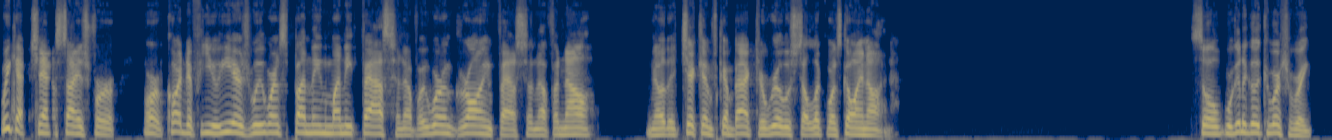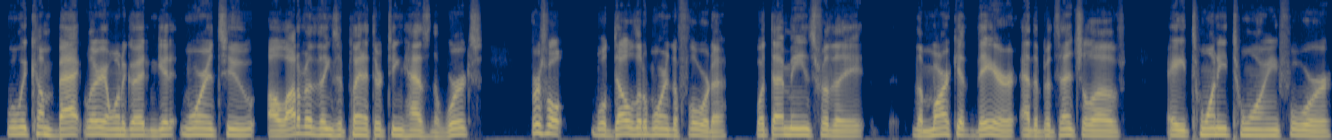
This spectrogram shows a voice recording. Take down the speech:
we got chastised for, for quite a few years. We weren't spending money fast enough. We weren't growing fast enough. And now, you know, the chickens come back to roost. So look what's going on. So we're going to go to commercial break. When we come back, Larry, I want to go ahead and get more into a lot of other things that Planet 13 has in the works. First of all, we'll delve a little more into Florida, what that means for the the market there and the potential of a 2024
